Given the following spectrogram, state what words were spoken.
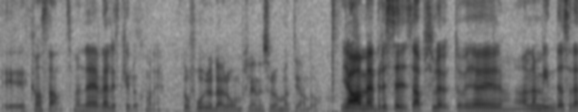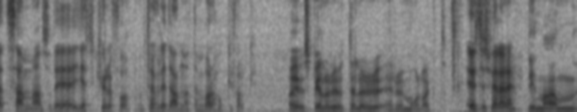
eh, konstant, men det är väldigt kul att komma ner. Då får du det där omklädningsrummet igen då? Ja men precis, absolut. Och vi har ju en middag sådär tillsammans och det är jättekul att få träffa lite annat än bara hockeyfolk. Spelar du ute eller är du målvakt? Utespelare. Din man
